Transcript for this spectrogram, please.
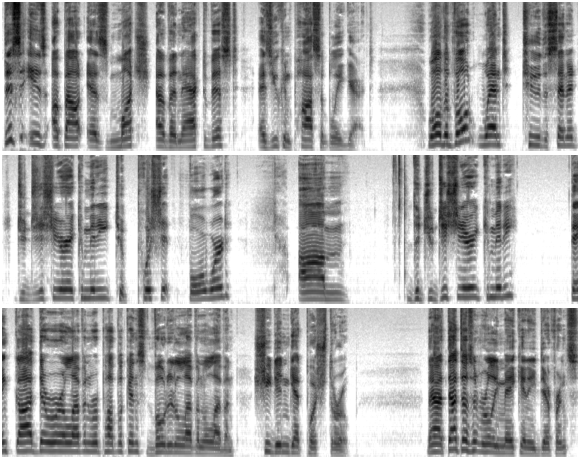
This is about as much of an activist as you can possibly get. Well, the vote went to the Senate Judiciary Committee to push it forward. Um, the Judiciary Committee Thank God there were 11 Republicans, voted 11 11. She didn't get pushed through. That, that doesn't really make any difference.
